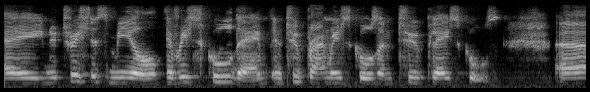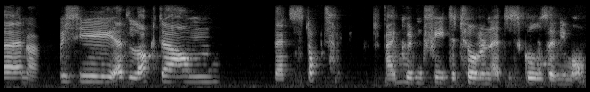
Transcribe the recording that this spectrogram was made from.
a nutritious meal every school day in two primary schools and two play schools. Uh, and obviously, at lockdown, that stopped. I couldn't feed the children at the schools anymore.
